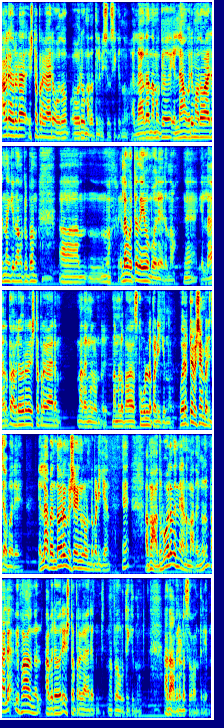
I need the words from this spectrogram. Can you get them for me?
അവരവരുടെ ഇഷ്ടപ്രകാരം ഓരോ ഓരോ മതത്തിൽ വിശ്വസിക്കുന്നു. അല്ലാതെ നമുക്ക് എല്ലാം ഒരു മതമായിരുന്നെങ്കിൽ നമുക്കിപ്പം എല്ലാം ഒറ്റ ദൈവം പോലെയായിരുന്നോ? എല്ലാവർക്കും അവരവരുടെ ഇഷ്ടപ്രകാരം മതങ്ങളുണ്ട്. നമ്മൾ സ്കൂളിൽ പഠിക്കുന്നു. ഒരൊറ്റ വിഷയം പഠിച്ചാൽ പോരെ? എല്ലാ ബന്ധോരം വിഷയങ്ങളുണ്ട് പഠിക്കാൻ. അപ്പം അതുപോലെ തന്നെയാണ് മതങ്ങളും പല വിഭാഗങ്ങൾ അവരവരെ ഇഷ്ടപ്രകാരം പ്രവർത്തിക്കുന്നു. അത് അവരുടെ സ്വാതന്ത്ര്യം.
